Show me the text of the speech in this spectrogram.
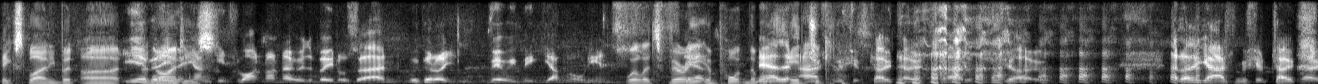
exploding. But uh, yeah, the but even young 90s. kids might not know who the Beatles are, and we've got a very big young audience. Well, it's very Yeah. important that now we that educate. Archbishop Toto's part of the show, and I think Archbishop Toto,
